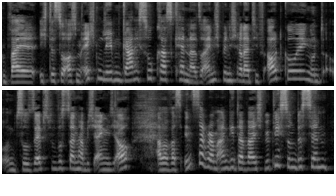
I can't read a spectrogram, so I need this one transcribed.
weil ich das so aus dem echten Leben gar nicht so krass kenne. Also eigentlich bin ich relativ outgoing und, und so Selbstbewusstsein habe ich eigentlich auch. Aber was Instagram angeht, da war ich wirklich so ein bisschen,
